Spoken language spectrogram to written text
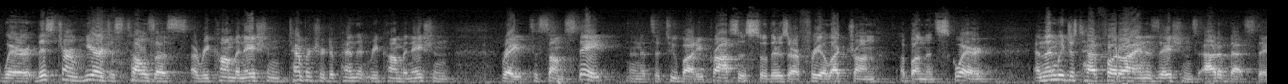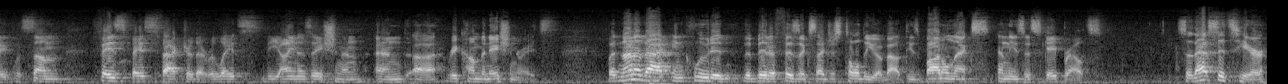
where this term here just tells us a recombination, temperature-dependent recombination rate to some state, and it's a two-body process, so there's our free electron abundance squared. And then we just have photoionizations out of that state with some phase space factor that relates the ionization and, and uh, recombination rates. But none of that included the bit of physics I just told you about, these bottlenecks and these escape routes. So that sits here.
